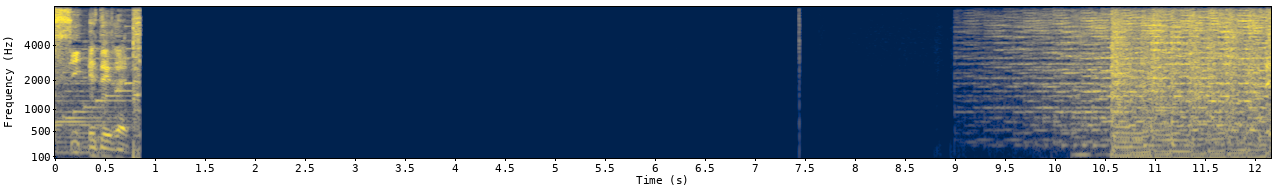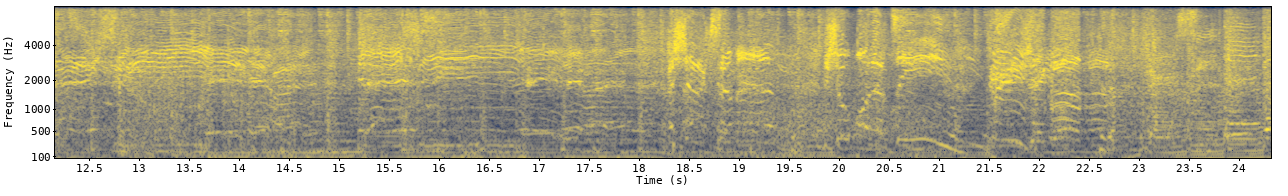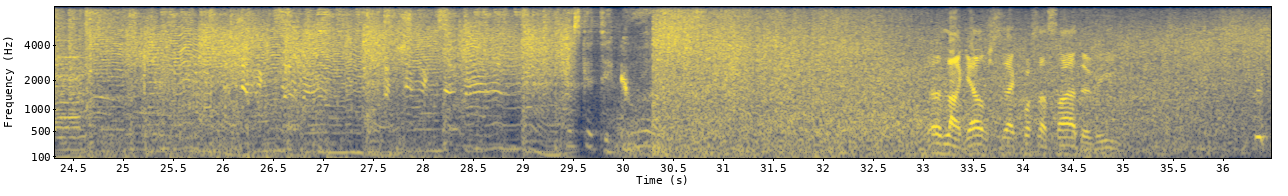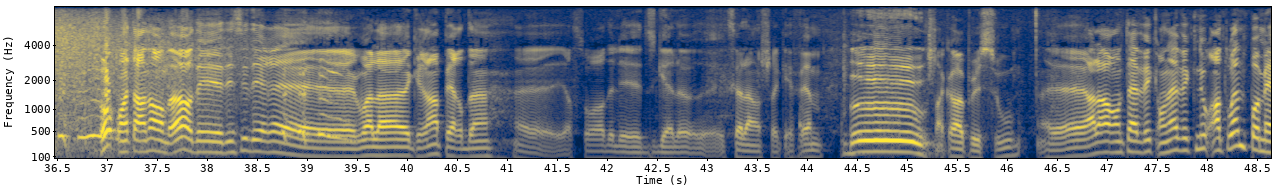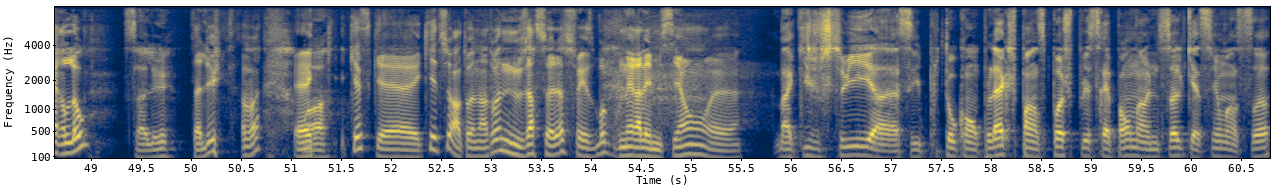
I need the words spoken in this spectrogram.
si et des raies. Je la regarde, je sais à quoi ça sert de vivre. Oh, on est en onde. Oh, des, des voilà, grand perdant euh, hier soir de les- du gala. euh, Excellent choc FM. Bouh! Je suis encore un peu sous. Euh, alors, on est, avec, on est avec nous Antoine Pomerleau. Salut. Salut, ça va? Euh. Qu'est-ce que. Qui es-tu, Antoine? Antoine nous harcelait sur Facebook pour venir à l'émission. euh. Ben, qui je suis, euh, c'est plutôt complexe. Je pense pas que je puisse répondre en une seule question en ça.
